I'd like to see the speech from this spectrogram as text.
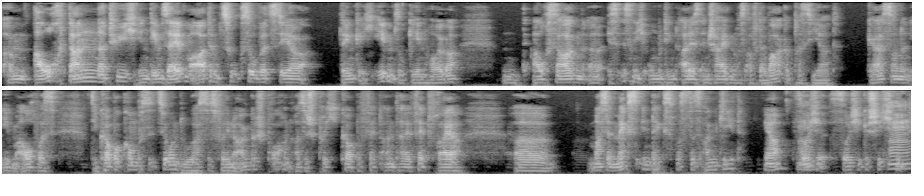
Ähm, auch dann natürlich in demselben Atemzug, so wird's dir, denke ich, ebenso gehen, Holger, auch sagen, äh, es ist nicht unbedingt alles entscheidend, was auf der Waage passiert, gell, sondern eben auch, was die Körperkomposition, du hast es vorhin angesprochen, also sprich Körperfettanteil, fettfreier äh, Masse Max Index, was das angeht, ja, solche, mhm. solche Geschichten. Mhm.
